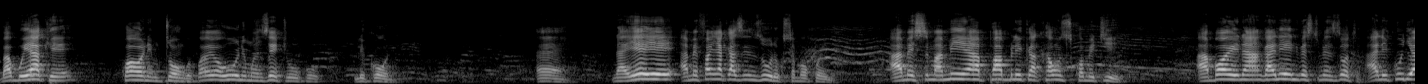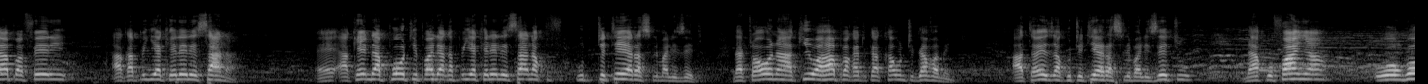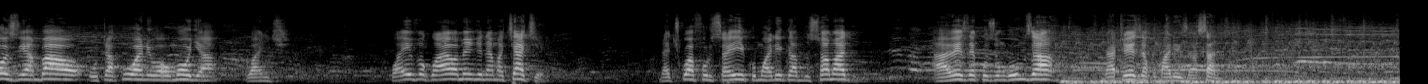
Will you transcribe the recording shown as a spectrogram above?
babu yake kwao ni Mtongwe, kwa hiyo huyu ni mwenzetu huku Likoni. Eh, na yeye amefanya kazi nzuri kusema kweli. Amesimamia Public Accounts Committee ambayo inaangalia investments zote. Alikuja hapa feri akapiga kelele sana e, akaenda poti pale akapiga kelele sana kutetea rasilimali zetu, na twaona akiwa hapa katika county government ataweza kutetea rasilimali zetu na kufanya uongozi ambao utakuwa ni wa umoja wa nchi. Kwa hivyo, kwa hayo mengi na machache nachukua fursa hii kumwalika Abdulsamad aweze kuzungumza na tuweze kumaliza. Asante.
